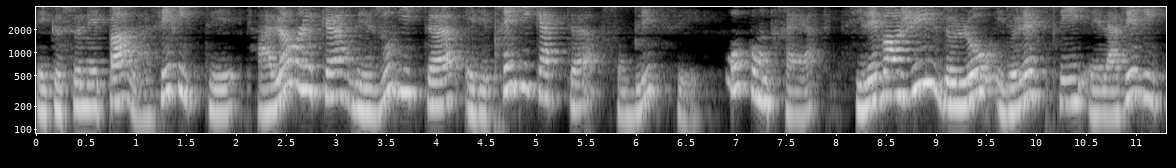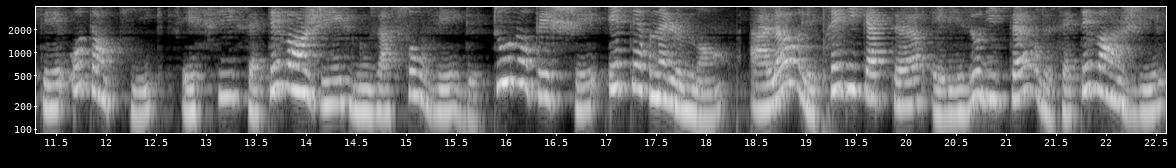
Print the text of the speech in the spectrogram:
et que ce n'est pas la vérité, alors le cœur des auditeurs et des prédicateurs sont blessés. Au contraire, si l'évangile de l'eau et de l'esprit est la vérité authentique, et si cet évangile nous a sauvés de tous nos péchés éternellement, alors les prédicateurs et les auditeurs de cet évangile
